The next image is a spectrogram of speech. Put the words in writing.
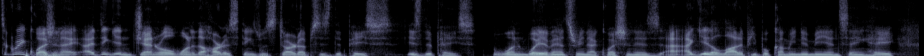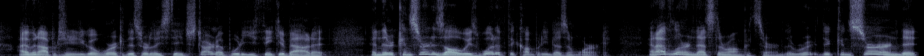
It's a great question. I, I think in general, one of the hardest things with startups is the pace. Is the pace. One way of answering that question is I, I get a lot of people coming to me and saying, "Hey, I have an opportunity to go work at this early stage startup. What do you think about it?" And their concern is always, "What if the company doesn't work?" And I've learned that's the wrong concern. The, the concern that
